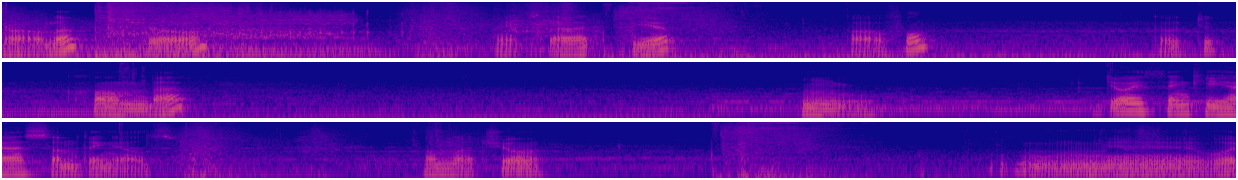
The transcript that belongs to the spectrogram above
Prowler, sure. Makes that, yep. Powerful. Go to combat. Hmm. Do I think he has something else? I'm not sure. Mm, eh, what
